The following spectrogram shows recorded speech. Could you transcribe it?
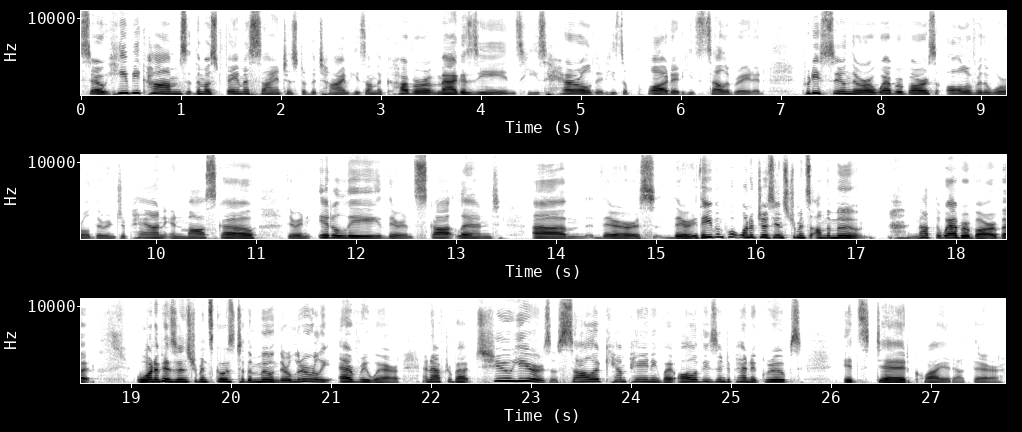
So he becomes the most famous scientist of the time. He's on the cover of magazines. He's heralded, he's applauded, he's celebrated. Pretty soon there are Weber bars all over the world. They're in Japan, in Moscow, they're in Italy, they're in Scotland. Um, there's, they even put one of Joe's instruments on the moon. Not the Weber bar, but one of his instruments goes to the moon. They're literally everywhere. And after about two years of solid campaigning by all of these independent groups, it's dead quiet out there.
